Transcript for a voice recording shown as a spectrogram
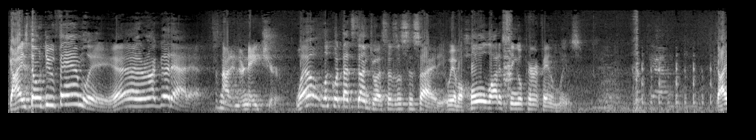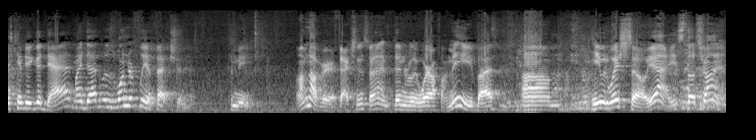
Guys don't do family. Eh, they're not good at it. It's not in their nature. Well, look what that's done to us as a society. We have a whole lot of single parent families. Yeah. Guys can't be a good dad. My dad was wonderfully affectionate to me. I'm not very affectionate, so it didn't really wear off on me, but um, he would wish so. Yeah, he's still trying.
